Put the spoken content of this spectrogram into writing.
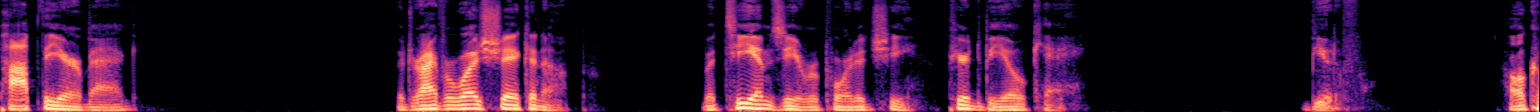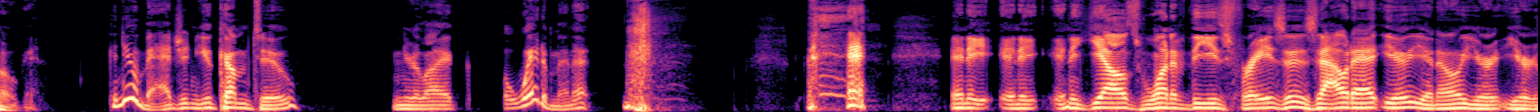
popped the airbag. The driver was shaken up, but TMZ reported she appeared to be okay. Beautiful. Hulk Hogan. Can you imagine? You come to, and you're like, oh, wait a minute. and he and he and he yells one of these phrases out at you. You know, you're you're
